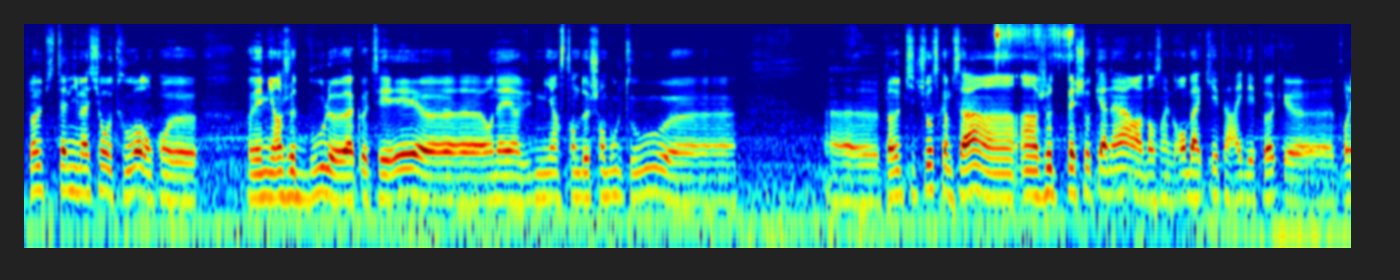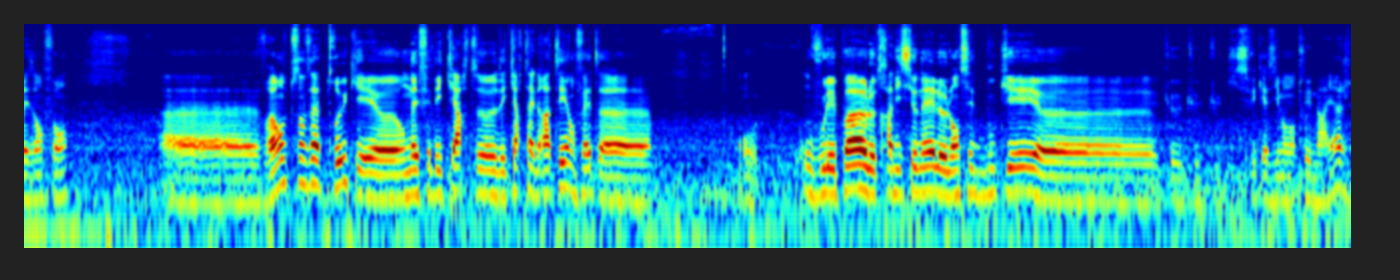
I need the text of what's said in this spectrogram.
plein de petites animations autour. Donc on, on a mis un jeu de boules à côté, on a mis un stand de chamboule tout. Euh, plein de petites choses comme ça, un, jeu de pêche au canard dans un grand baquet pareil d'époque euh, pour les enfants. Euh, vraiment tout un tas de trucs et on avait fait des cartes, des cartes à gratter en fait. On, on, voulait pas le traditionnel lancer de bouquet qui se fait quasiment dans tous les mariages.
